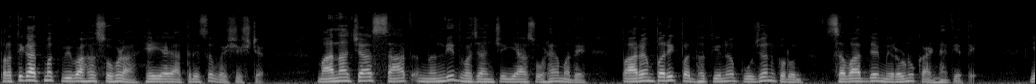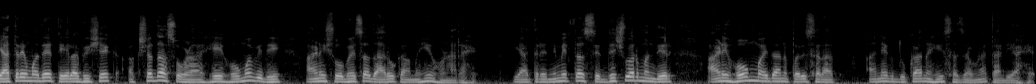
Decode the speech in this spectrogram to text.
प्रतिकात्मक विवाह सोहळा हे या यात्रेचं वैशिष्ट्य. मानाच्या सात नंदी ध्वजांची या सोहळ्यामध्ये पारंपरिक पद्धतीनं पूजन करून सवाद्य मिरवणूक काढण्यात येते. यात्रेमध्ये तेलाभिषेक अक्षदा सोहळा हे होमविधी आणि शोभेचं दारूकामही होणार आहे. यात्रेनिमित्त सिद्धेश्वर मंदिर आणि होम मैदान परिसरात अनेक दुकानंही सजवण्यात आली आहेत.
